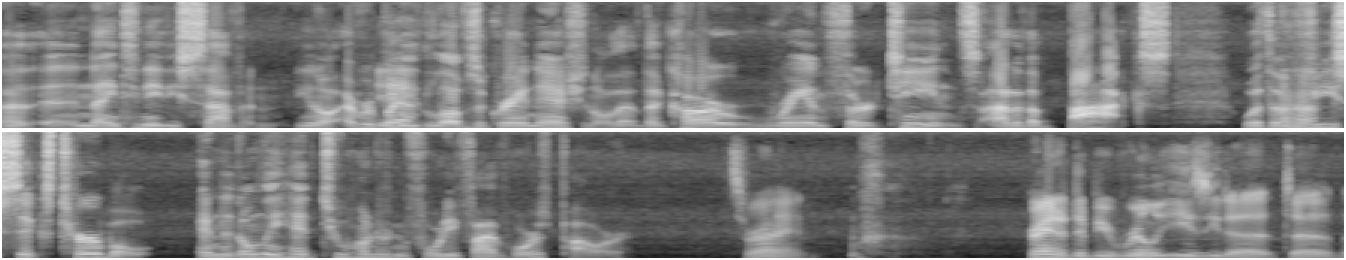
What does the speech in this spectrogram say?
Uh, in 1987, you know everybody Yeah. loves a Grand National. That the car ran 13s out of the box with a Uh-huh. V6 turbo, and it only had 245 horsepower. that's right. Granted, it'd be really easy to, to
